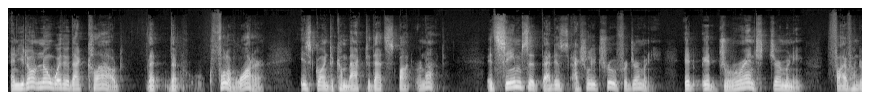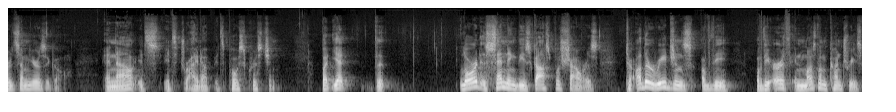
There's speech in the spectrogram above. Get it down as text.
And you don't know whether that cloud, that, that full of water, is going to come back to that spot or not. It seems that that is actually true for Germany. It, it drenched Germany 500 some years ago. And now it's, it's dried up, it's post Christian. But yet, the Lord is sending these gospel showers to other regions of the, of the earth in Muslim countries,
